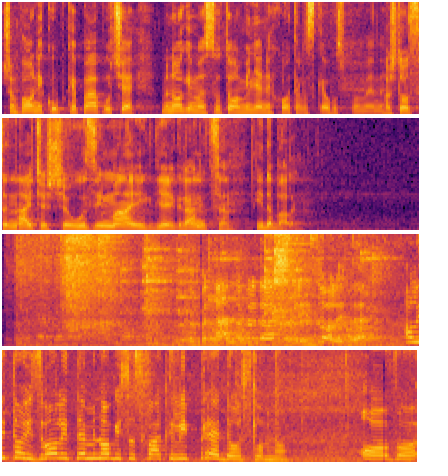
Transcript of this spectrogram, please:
šamponi, kupke, papuće, mnogima su to omiljene hotelske uspomene. A što se najčešće uzima i gdje je granica? Ida Balen. Dobar dan, dobrodošli, izvolite. Ali to izvolite, mnogi su shvatili predoslovno. Ovo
